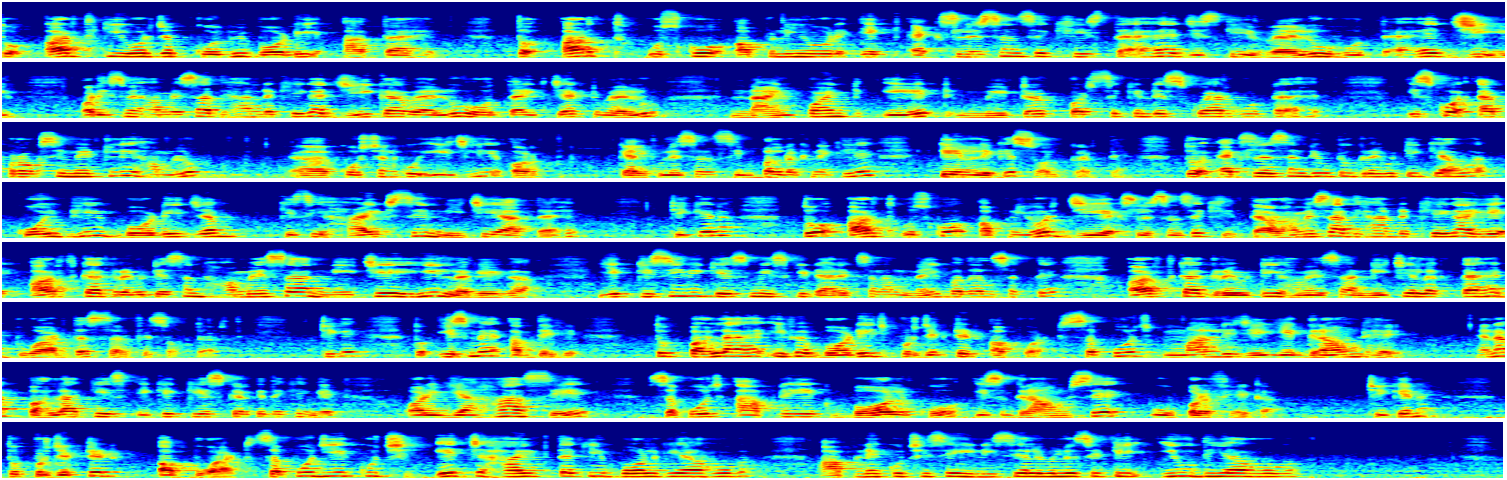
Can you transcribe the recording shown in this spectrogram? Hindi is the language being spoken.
तो अर्थ की ओर जब कोई भी बॉडी आता है तो अर्थ उसको अपनी ओर एक एक्सलेशन से खींचता है, जिसकी वैल्यू होता है जी और इसमें हमेशा ध्यान रखिएगा जी का वैल्यू होता है एग्जैक्ट वैल्यू 9.8 मीटर पर सेकेंड स्क्वायर होता है। इसको अप्रोक्सीमेटली हम लोग क्वेश्चन को ईजिली और कैलकुलेशन सिंपल रखने के लिए टेन लेके सॉल्व करते हैं। तो एक्सलेशन ड्यू टू ग्रेविटी क्या हुआ? कोई भी बॉडी जब किसी हाइट से नीचे आता है ठीक है ना? तो अर्थ उसको अपनी ओर जी एक्सलेशन से खींचता है और हमेशा ध्यान रखिएगा, ये अर्थ का ग्रेविटेशन हमेशा नीचे ही लगेगा। ये किसी भी केस में इसकी डायरेक्शन हम नहीं बदल सकते। अर्थ का ग्रेविटी हमेशा नीचे लगता है toward the surface of the earth ठीक है? तो इसमें अब देखिए तो पहला है if a body is projected upward suppose मान लीजिए ये ग्राउंड है है ना? पहला केस एक एक केस करके देखेंगे। और यहाँ से सपोज़ आपने एक बॉल को इस ग्राउंड से ऊपर फेंका। ठीक है ना? तो प्रोजेक्टेड अपवर्ड सपोज़ ये कुछ एच हाइट तक ये बॉल गया होगा, आपने कुछ इसे इनिशियल वेलोसिटी यू दिया होगा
